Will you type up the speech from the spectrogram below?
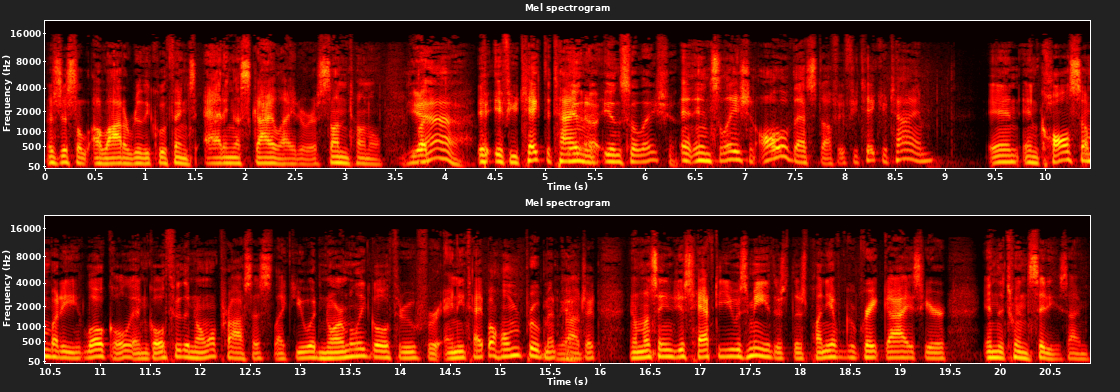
there's just a, a lot of really cool things. Adding a skylight or a sun tunnel. Yeah. But if you take the time, In, uh, insulation, and insulation, all of that stuff. If you take your time and and call somebody local and go through the normal process like you would normally go through for any type of home improvement yeah. project. And I'm not saying you just have to use me. There's there's plenty of great guys here in the Twin Cities. I'm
